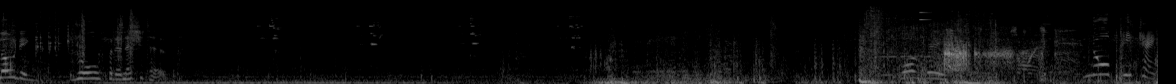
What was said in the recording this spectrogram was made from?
Reloading. Roll for initiative. Wall raised. No peeking.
